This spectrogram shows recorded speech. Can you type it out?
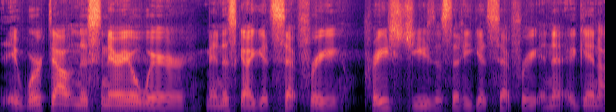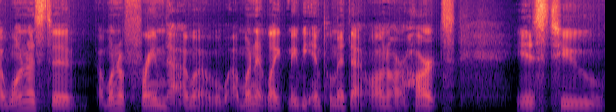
It worked out in this scenario where, man, this guy gets set free. Praise Jesus that he gets set free. And that, again, I want us to I want to frame that. I want, I want to like maybe implement that on our hearts is to,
